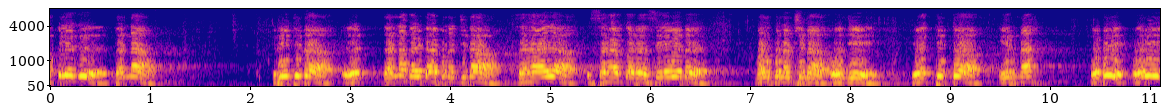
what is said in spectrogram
ಅಕ್ಲೆಗ್ ತನ್ನ ರೀತಿದ ತನ್ನ ಕೈಟಾಪನಂಚಿನ ಸಹಾಯ, ಸಹಕಾರ, ಸೇವೆನ ಮಲ್ಪನಂಚಿನ ಒಂಜಿ ವ್ಯಕ್ತಿತ್ವ ಇರ್ನ. ಒಬ್ಬಿ ಒರಿ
